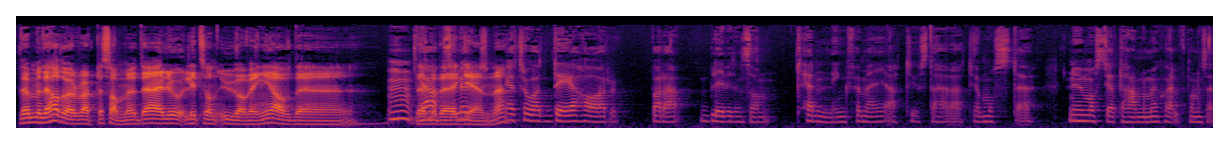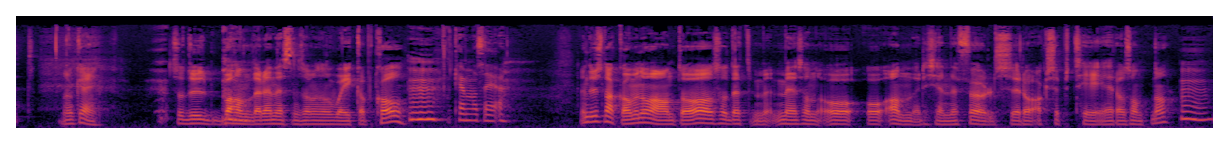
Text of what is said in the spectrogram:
Det, men det hade väl varit detsamma. Det är ju lite sån oavhängigt av det Mm, det ja, med det genet. Jag tror att det har bara blivit en sån tändning för mig att just det här att jag måste Nu måste jag ta hand om mig själv på något sätt. Okej. Okay. Så du behandlar det nästan som en wake-up call? Mm, kan man säga. Men du snackade om något annat också, alltså det med, med att, att anerkänna känslor och acceptera och sånt? Mm.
